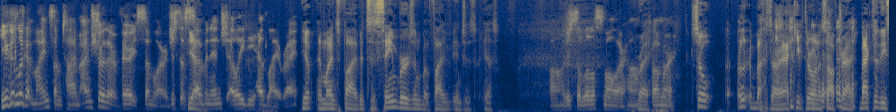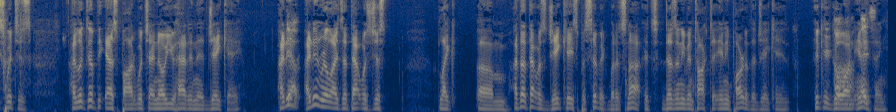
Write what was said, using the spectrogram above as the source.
you could look at mine sometime. I'm sure they're very similar. Just a Yeah. seven inch LED headlight, right? Yep, and mine's five. It's the same version, but five inches. Yes. Oh, just a little smaller, huh? Right. Bummer. So, uh, sorry, I keep throwing us off track. Back to these switches. I looked up the S Pod, which I know you had in the JK. I didn't. Yep. I didn't realize that that was just like. Um, I thought that was JK specific, but it's not. It's, it doesn't even talk to any part of the JK. It could go Uh, on anything.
